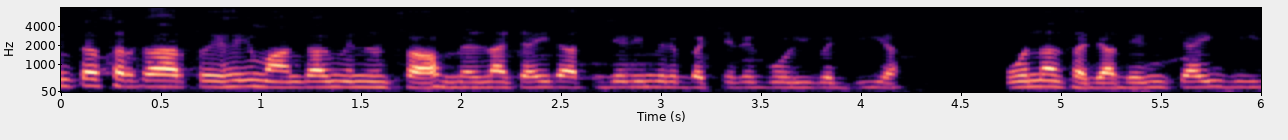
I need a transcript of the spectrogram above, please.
ਮੈਨੂੰ ਤਾਂ ਸਰਕਾਰ ਤੋਂ ਇਹੋ ਹੀ ਮੰਗ ਆ ਵੀ ਮੈਨੂੰ ਇਨਸਾਫ ਮਿਲਣਾ ਚਾਹੀਦਾ ਤੇ ਜਿਹੜੀ ਮੇਰੇ ਬੱਚੇ ਦੇ ਗੋਲੀ ਵੱਜੀ ਆ, ਉਹਨਾਂ ਨੂੰ ਸਜ਼ਾ ਦੇਣੀ ਚਾਹੀਦੀ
